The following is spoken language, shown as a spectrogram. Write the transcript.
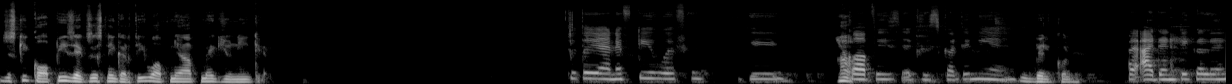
जिसकी कॉपीज़ एग्जिस्ट नहीं करती वो अपने आप में एक यूनिक है। तो तो ये एन एफ़ टी हुए फिर कि हाँ। कॉपीज एग्जिस्ट करती नहीं है। बिल्कुल। पर आइडेंटिकल है।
